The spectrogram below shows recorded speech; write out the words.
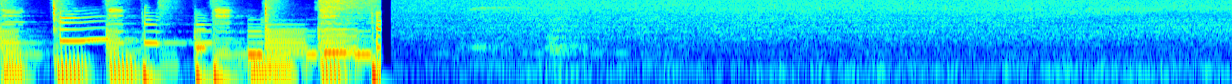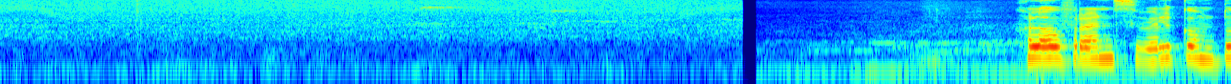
Hello friends welcome to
